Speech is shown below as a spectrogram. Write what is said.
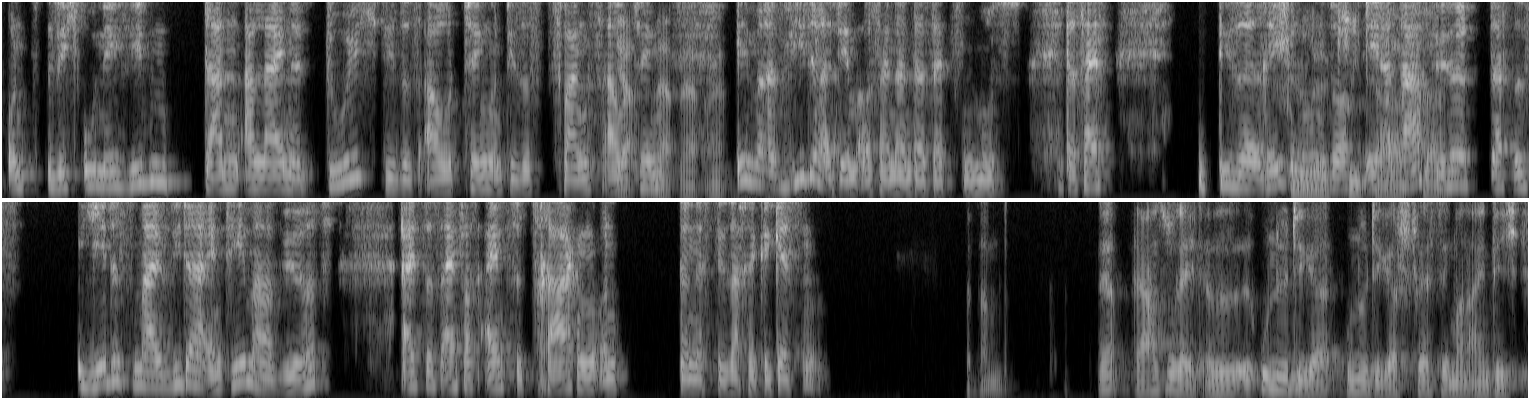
und sich ohnehin dann alleine durch dieses Outing und dieses Zwangsouting ja, ja, immer wieder dem auseinandersetzen muss. Das heißt, diese Regelung Schule, sorgt Kita, eher dafür, klar. dass es jedes Mal wieder ein Thema wird, als es einfach einzutragen und dann ist die Sache gegessen. Verdammt. Ja, ja, hast du recht. Also unnötiger, unnötiger Stress, den man eigentlich,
